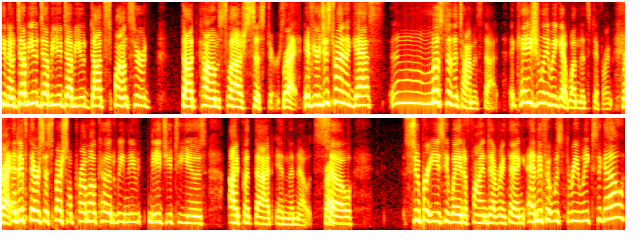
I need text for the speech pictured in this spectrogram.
you know, www.sponsored.com slash sisters. Right. If you're just trying to guess, mm, most of the time it's that. Occasionally we get one that's different. Right. And if there's a special promo code we need, need you to use, I put that in the notes. Right. So super easy way to find everything. And if it was three weeks ago,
